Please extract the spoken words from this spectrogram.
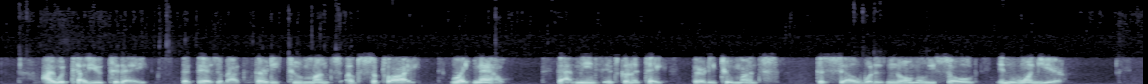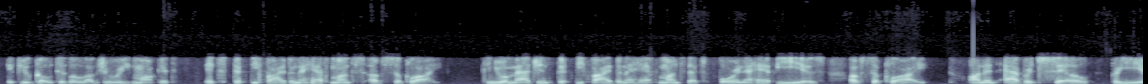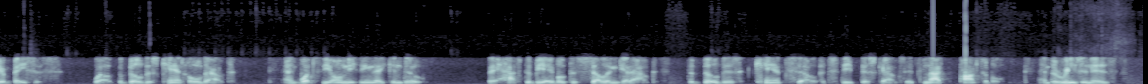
I would tell you today that there's about 32 months of supply right now. That means it's going to take 32 months to sell what is normally sold in one year. If you go to the luxury market, it's 55 and a half months of supply. Can you imagine 55 and a half months? That's four and a half years of supply on an average sale per year basis. Well, the builders can't hold out. And what's the only thing they can do? They have to be able to sell and get out. The builders can't sell at steep discounts. It's not possible. And the reason is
